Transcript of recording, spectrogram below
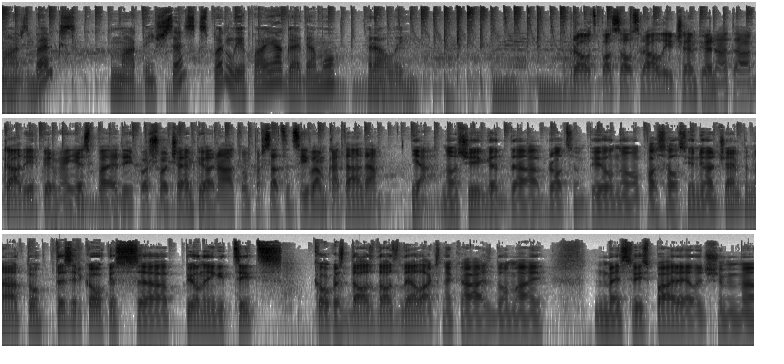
Mārs Bergs un Mārtiņš Sesks par liepājā gaidāmo ralliju. Brauc pasaules rallija čempionātā. Kādi ir pirmie iespaidi par šo čempionātu un par sacensībām kā tādām? Jā, no šī gada uh, braucam pilnu pasaules junioru čempionātu. Tas ir kaut kas uh, pilnīgi cits, kaut kas daudz, daudz lielāks nekā es domāju. Mēs vispārēji līdz šim uh,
